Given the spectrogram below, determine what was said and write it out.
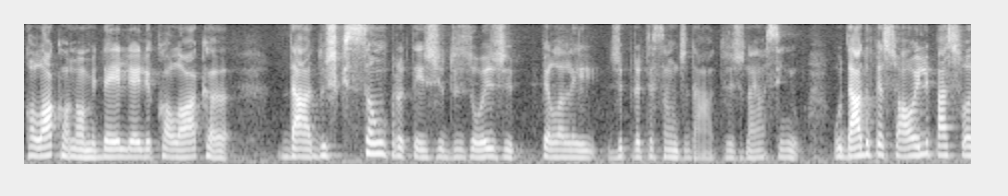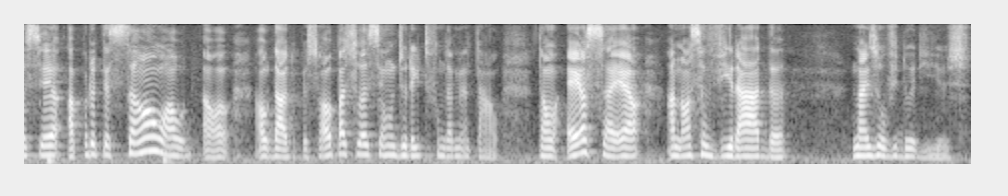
coloca o nome dele, ele coloca dados que são protegidos hoje pela lei de proteção de dados, né? Assim, o dado pessoal ele passou a ser a proteção ao, ao, ao dado pessoal passou a ser um direito fundamental. Então essa é a nossa virada nas ouvidorias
